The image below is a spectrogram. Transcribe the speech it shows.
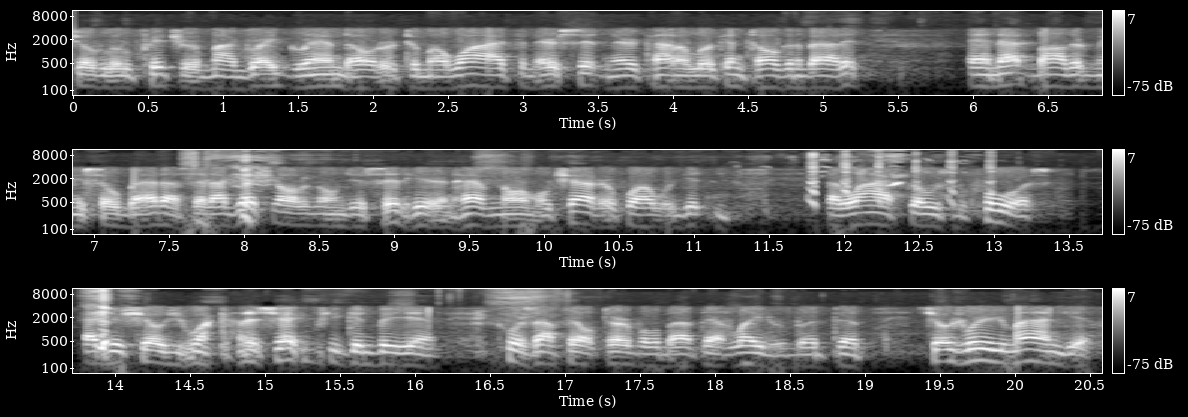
showed a little picture of my great-granddaughter to my wife, and they're sitting there kind of looking, talking about it, and that bothered me so bad. I said, I guess y'all are going to just sit here and have normal chatter while we're getting a life goes before us. That just shows you what kind of shape you can be in. Of course, I felt terrible about that later, but uh, shows where your mind gets.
